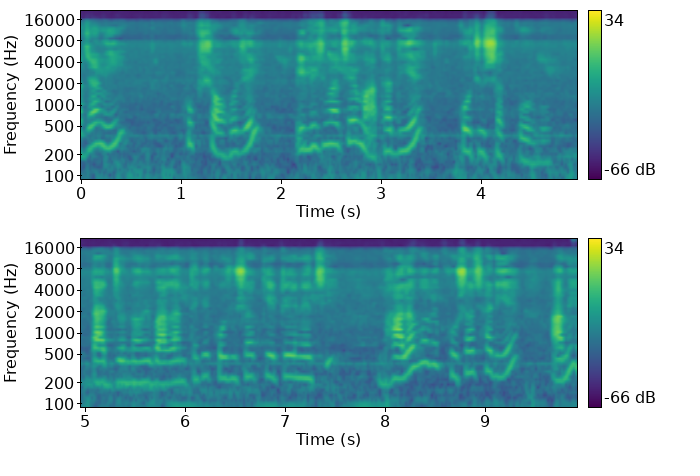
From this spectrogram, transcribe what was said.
আজ আমি খুব সহজেই ইলিশ মাছের মাথা দিয়ে কচু শাক করব। তার জন্য আমি বাগান থেকে কচু শাক কেটে এনেছি। ভালোভাবে খোসা ছাড়িয়ে আমি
